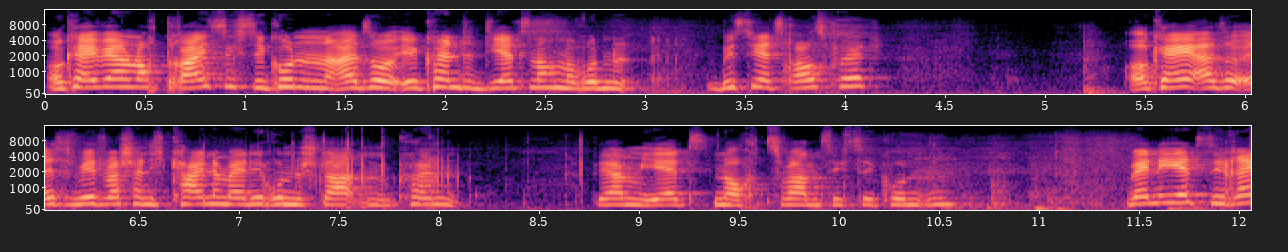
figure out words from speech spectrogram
Okay, wir haben noch 30 Sekunden, also ihr könntet jetzt noch eine Runde. Bist du jetzt raus, Fred? Okay, also es wird wahrscheinlich keiner mehr die Runde starten können. Wir haben jetzt noch 20 Sekunden. Wenn ihr jetzt direkt Ey,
